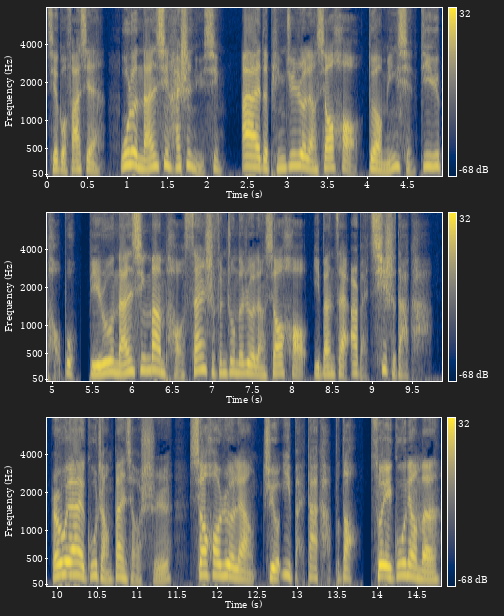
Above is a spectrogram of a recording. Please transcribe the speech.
结果发现，无论男性还是女性，爱爱的平均热量消耗都要明显低于跑步。比如，男性慢跑三十分钟的热量消耗一般在二百七十大卡。而为爱鼓掌半小时，消耗热量只有一百大卡不到。所以，姑娘们，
